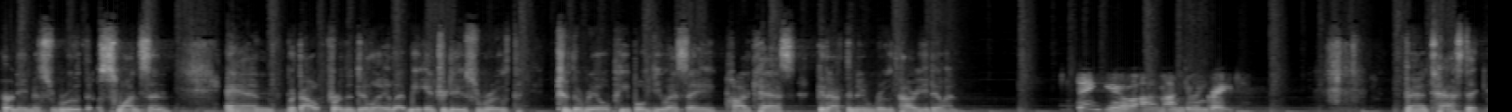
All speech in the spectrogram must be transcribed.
Her name is Ruth Swanson. And without further delay, let me introduce Ruth to the Real People USA podcast. Good afternoon, Ruth. How are you doing? Thank you. I'm, I'm doing great. Fantastic.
